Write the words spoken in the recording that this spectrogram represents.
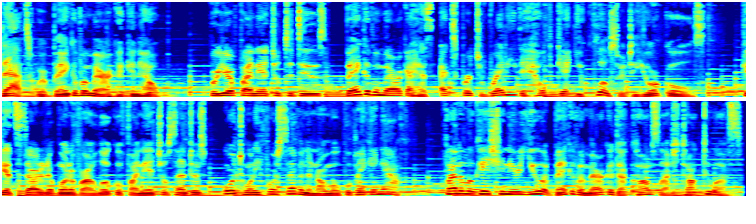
That's where Bank of America can help. For your financial to dos, Bank of America has experts ready to help get you closer to your goals. Get started at one of our local financial centers or 24-7 in our mobile banking app. Find a location near you at bankofamerica.com slash talk to us.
